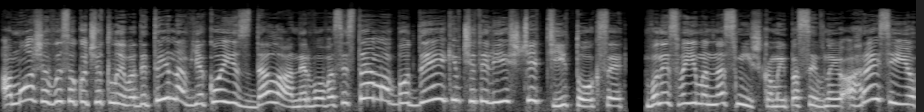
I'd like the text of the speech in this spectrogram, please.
А може, високочутлива дитина, в якої здала нервова система, бо деякі вчителі ще ті токси. Вони своїми насмішками і пасивною агресією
